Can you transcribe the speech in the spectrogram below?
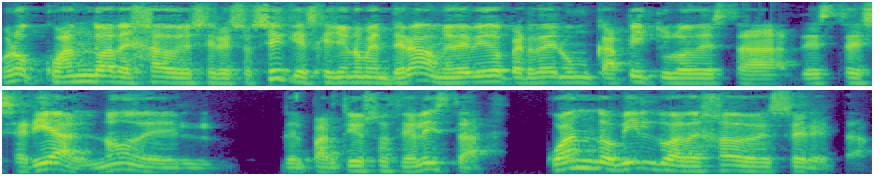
Bueno, ¿cuándo ha dejado de ser eso? Sí, que es que yo no me he enterado, me he debido perder un capítulo de, esta, de este serial, ¿no? Del, del Partido Socialista. ¿Cuándo Bildu ha dejado de ser ETA?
